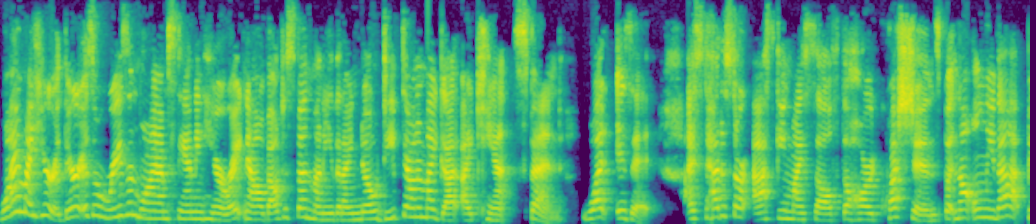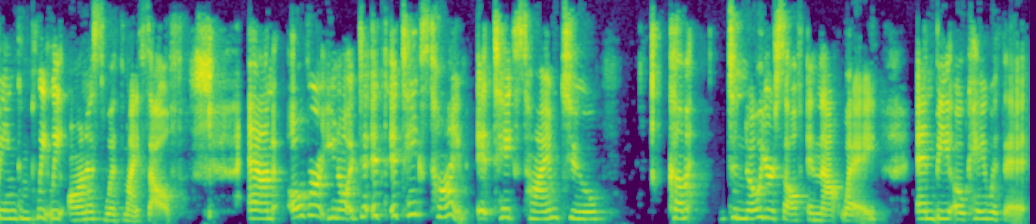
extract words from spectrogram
Why am I here? There is a reason why I'm standing here right now about to spend money that I know deep down in my gut I can't spend. What is it? I had to start asking myself the hard questions, but not only that, being completely honest with myself. And over, you know, it, it, it takes time. It takes time to come to know yourself in that way and be okay with it.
